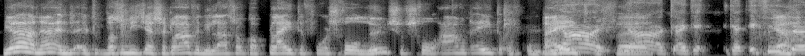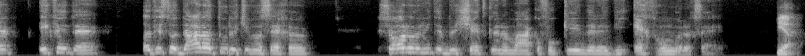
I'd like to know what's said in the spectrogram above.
Ja, nee, en het was er niet Jesse Klaver die laatst ook al pleitte voor schoollunch of schoolavondeten of ontbijt? Ja, of, uh... ja kijk, kijk ik, vind ja. er, ik vind er, het is tot daar toe dat je wil zeggen, zouden we niet een budget kunnen maken voor kinderen die echt hongerig zijn? Ja,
